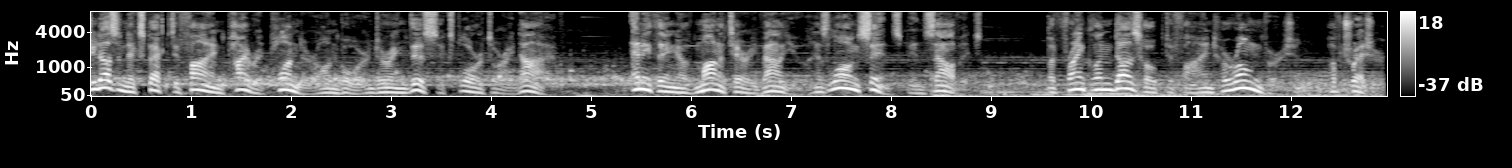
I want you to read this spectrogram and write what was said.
She doesn't expect to find pirate plunder on board during this exploratory dive. Anything of monetary value has long since been salvaged, but Franklin does hope to find her own version of treasure.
